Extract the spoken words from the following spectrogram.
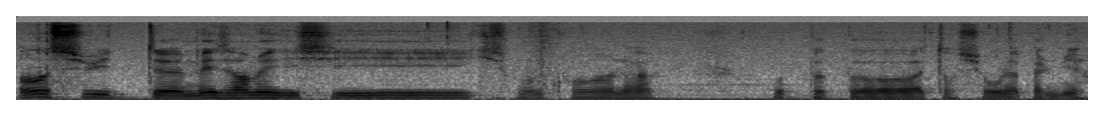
Ensuite, euh, mes armées d'ici, qui sont dans le coin là. Hop, hop, hop, attention la palmyre.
